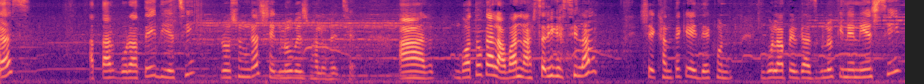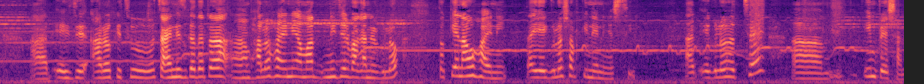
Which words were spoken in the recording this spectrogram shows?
গাছ, আর তার গোড়াতেই দিয়েছি রসুন গাছ, সেগুলোও বেশ ভালো হয়েছে। আর গতকাল আবার নার্সারি গেছিলাম, সেখান থেকে এই দেখুন গোলাপের গাছগুলো কিনে নিয়ে এসেছি। আর এই যে আরও কিছু চাইনিজ গাঁদাটা ভালো হয়নি আমার নিজের বাগানেরগুলো, তো কেনাও হয়নি, তাই এগুলো সব কিনে নিয়ে এসেছি। এগুলো হচ্ছে ইমপ্রেশন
